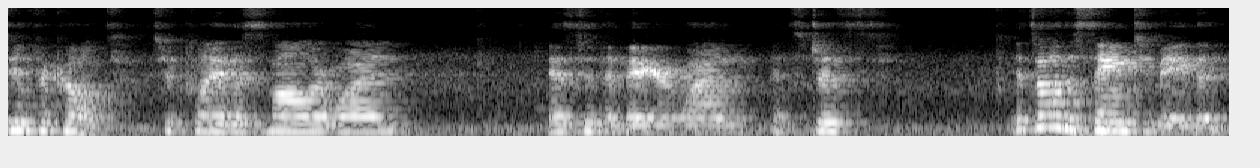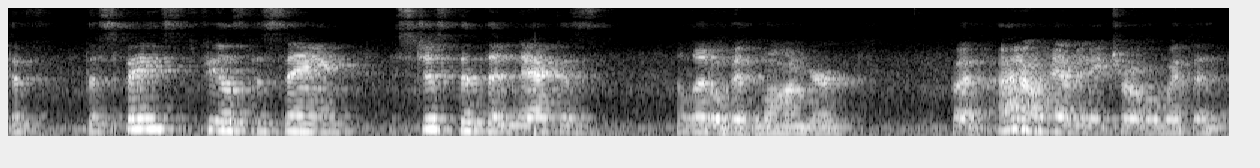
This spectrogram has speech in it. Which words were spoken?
Difficult to play the smaller one as to the bigger one. It's just, it's all the same to me. The, the, the space feels the same. It's just that the neck is a little bit longer. But I don't have any trouble with it.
